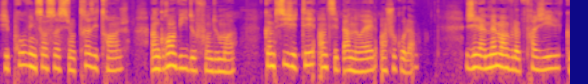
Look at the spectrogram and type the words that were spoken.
J'éprouve une sensation très étrange, un grand vide au fond de moi, comme si j'étais un de ces Pères Noël en chocolat. J'ai la même enveloppe fragile que,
